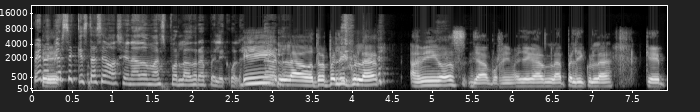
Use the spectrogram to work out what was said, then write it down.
Pero yo eh, sé que estás emocionado más por la otra película. Y la otra película Amigos, ya por fin va a llegar la película que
